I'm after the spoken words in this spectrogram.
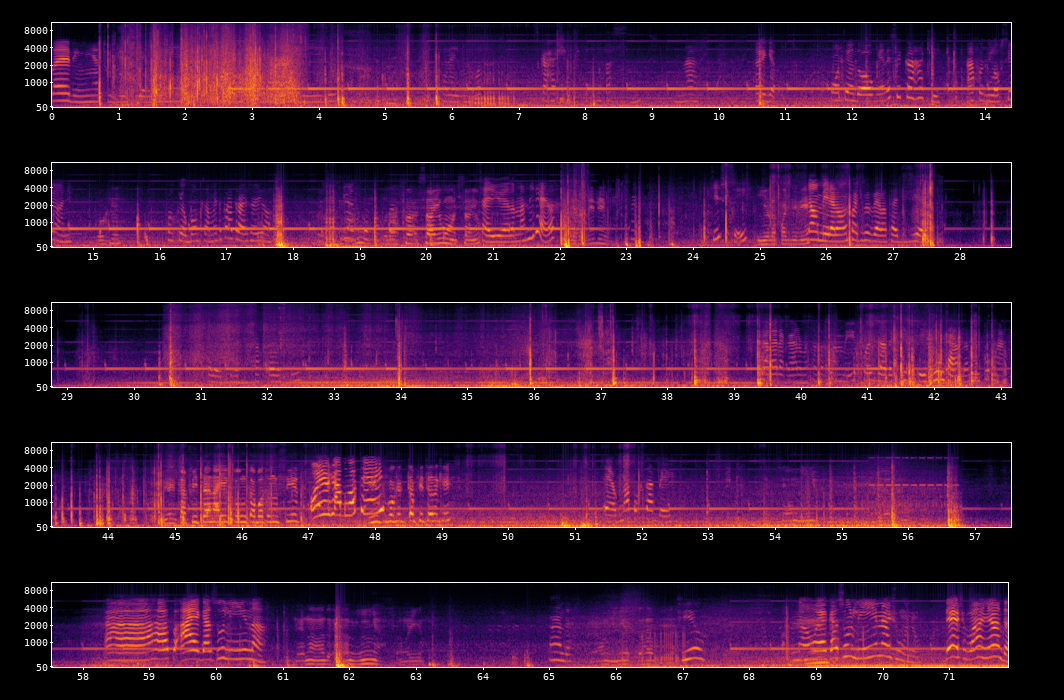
Galerinha, tudo bem? Peraí, vou botar os carrachinhos que tem que botar assim. Peraí, ó. Ontem andou alguém nesse carro aqui. Ah, foi Glauciane. Por quê? Porque o banco tá muito pra trás aí, ó. Sa- saiu onde? Saiu? Saiu ela, mas Mirella. Ela bebeu. Que sei. E ela pode beber? Não, Mirella não pode beber, ela tá de dieta. Peraí, tira essa sacola aqui. Galera, agora você tá ficando meio coisada aqui, porque juntar anda muito rápido. Ele tá pitando aí, tu não tá botando cinto. Oi, eu já botei! E por que tá pitando aqui? É, alguma porta aberta. Esse é o minho. Ah, rapaz. Ah, é gasolina. É nada, é a minha. Fala aí, ó. Anda. É a minha, tá aberta. Viu? Não é gasolina, Júnior. Deixa, vai, anda.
